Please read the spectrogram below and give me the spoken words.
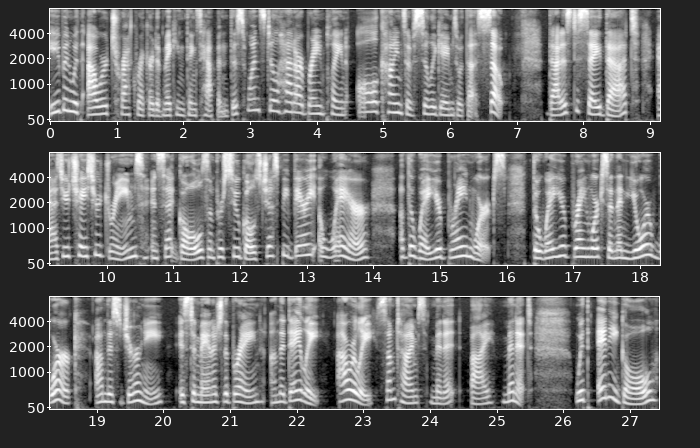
Even with our track record of making things happen, this one still had our brain playing all kinds of silly games with us. So, that is to say that as you chase your dreams and set goals and pursue goals, just be very aware of the way your brain works. The way your brain works, and then your work on this journey is to manage the brain on the daily, hourly, sometimes minute by minute. With any goal,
